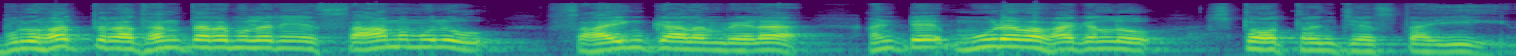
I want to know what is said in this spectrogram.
బృహత్ రథంతరములనే సామములు సాయంకాలం వేళ అంటే మూడవ భాగంలో స్తోత్రం చేస్తాయి.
